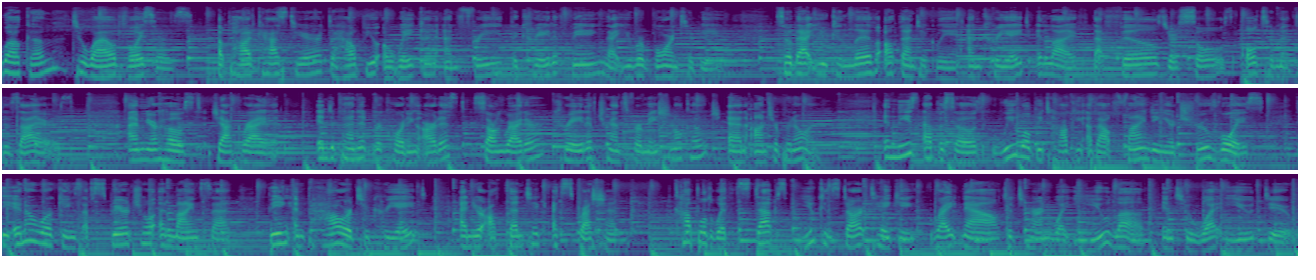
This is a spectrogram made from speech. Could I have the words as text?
Welcome to Wild Voices, a podcast here to help you awaken and free the creative being that you were born to be so that you can live authentically and create a life that fills your soul's ultimate desires. I'm your host, Jack Riot, independent recording artist, songwriter, creative transformational coach, and entrepreneur. In these episodes, we will be talking about finding your true voice, the inner workings of spiritual and mindset, being empowered to create, and your authentic expression, coupled with steps you can start taking right now to turn what you love into what you do.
